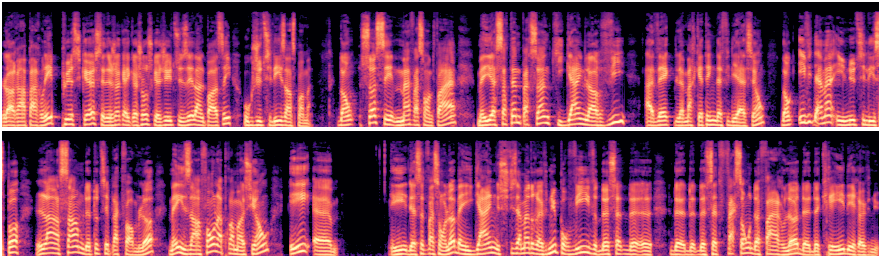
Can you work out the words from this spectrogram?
leur en parler puisque c'est déjà quelque chose que j'ai utilisé dans le passé ou que j'utilise en ce moment. Donc, ça, c'est ma façon de faire, mais il y a certaines personnes qui gagnent leur vie avec le marketing d'affiliation. Donc, évidemment, ils n'utilisent pas l'ensemble de toutes ces plateformes-là, mais ils en font la promotion et euh, Et de cette façon-là, ben, ils gagnent suffisamment de revenus pour vivre de, cette de, de, de, cette façon de faire-là, de, de, créer des revenus.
